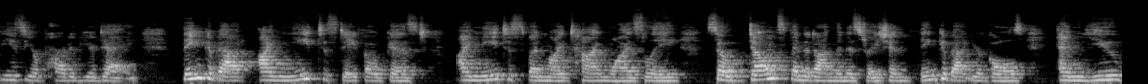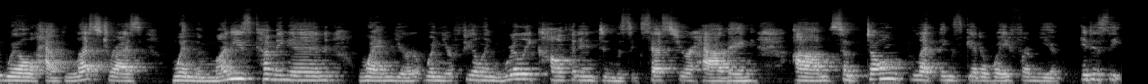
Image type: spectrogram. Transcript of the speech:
easier part of your day. Think about I need to stay focused. I need to spend my time wisely. So don't spend it on administration. Think about your goals and you will have less stress when the money's coming in, when you're when you're feeling really confident in the success you're having. Um, so don't let things get away from you. It is the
